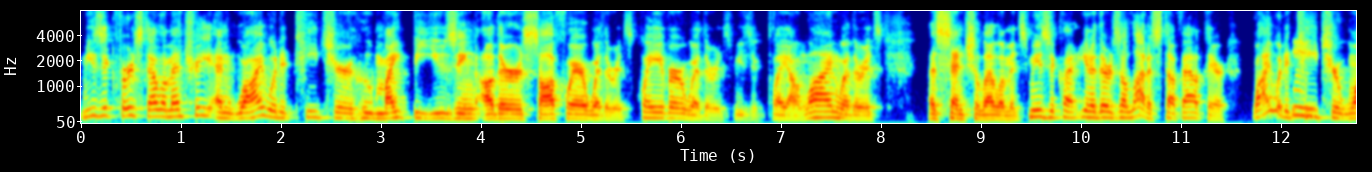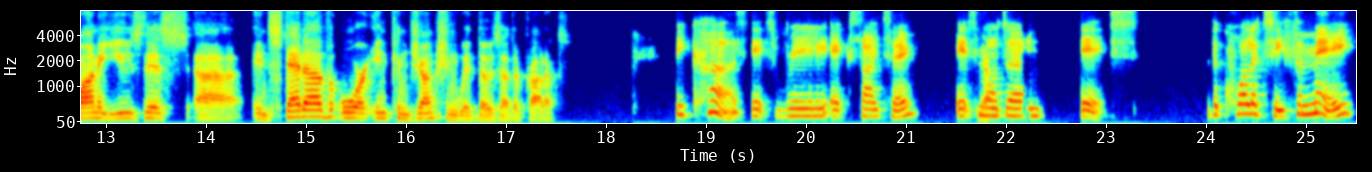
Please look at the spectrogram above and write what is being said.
Music First Elementary, and why would a teacher who might be using other software, whether it's Quaver, whether it's Music Play Online, whether it's Essential Elements Music, you know, there's a lot of stuff out there. Why would a mm. teacher want to use this uh, instead of or in conjunction with those other products? Because it's really exciting. It's yeah. modern. It's the quality. For me.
